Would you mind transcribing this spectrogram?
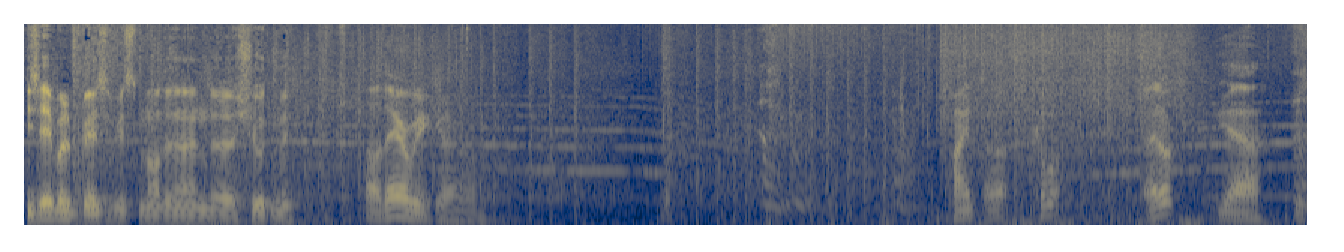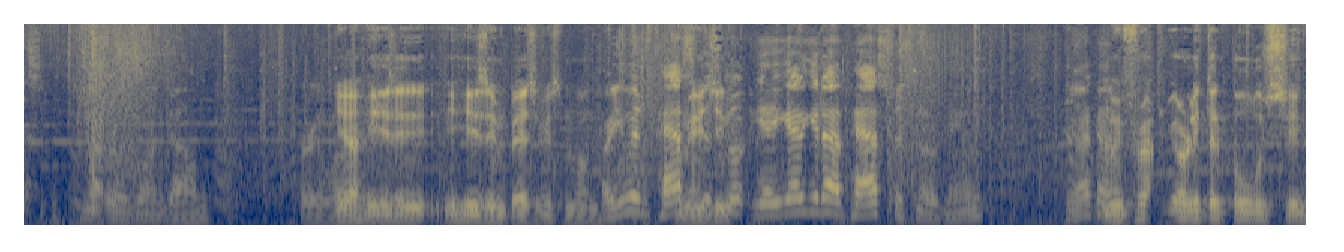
Disable pacifist mode and uh, shoot me. Oh, there we go. Pine, uh, come on. I don't, yeah, it's, it's not really going down very well. Yeah, he's in he is in pacifist mode. Are you in pacifist Imagine- mode? Yeah, you gotta get out of pacifist mode, man. You're not gonna. My friend, you're a little pussy.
